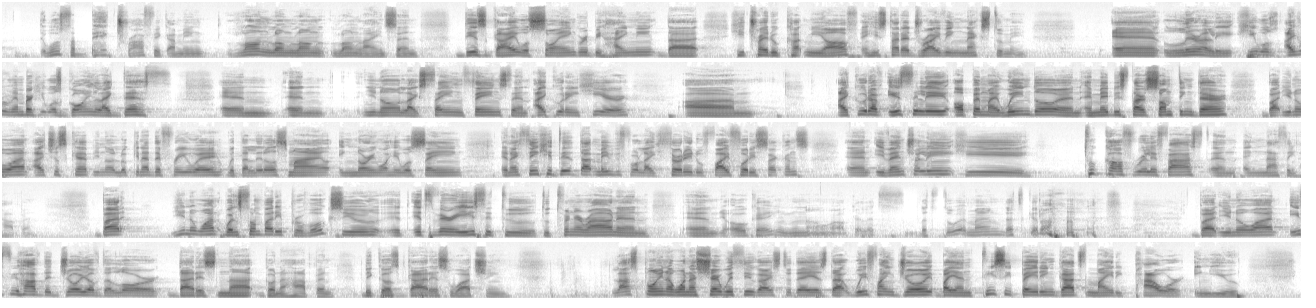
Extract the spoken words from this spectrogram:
it was a big traffic. I mean, long, long, long, long lines. And this guy was so angry behind me that he tried to cut me off, and he started driving next to me. And literally, he was. I remember he was going like this, and and you know, like saying things, and I couldn't hear. Um, I could have easily opened my window and, and maybe start something there. But you know what? I just kept, you know, looking at the freeway with a little smile, ignoring what he was saying. And I think he did that maybe for like 30 to 5, 40 seconds. And eventually he took off really fast and, and nothing happened. But you know what? When somebody provokes you, it, it's very easy to, to turn around and, and okay, you know, okay, let's let's do it, man. Let's get on. but you know what? If you have the joy of the Lord, that is not gonna happen because God is watching. Last point I want to share with you guys today is that we find joy by anticipating God's mighty power in you.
